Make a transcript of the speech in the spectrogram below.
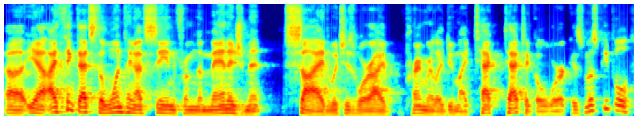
uh, yeah, I think that's the one thing I've seen from the management side, which is where I primarily do my tech tactical work. Is most people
